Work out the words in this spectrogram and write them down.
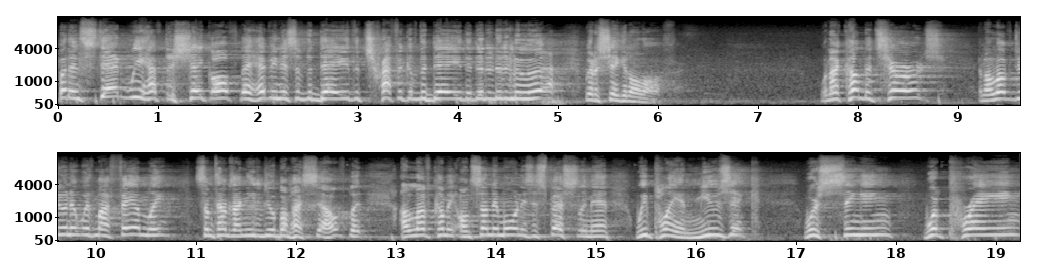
But instead, we have to shake off the heaviness of the day, the traffic of the day, the da da da da da. We got to shake it all off. When I come to church, and I love doing it with my family, sometimes I need to do it by myself, but I love coming on Sunday mornings, especially, man. We playing music, we're singing, we're praying.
